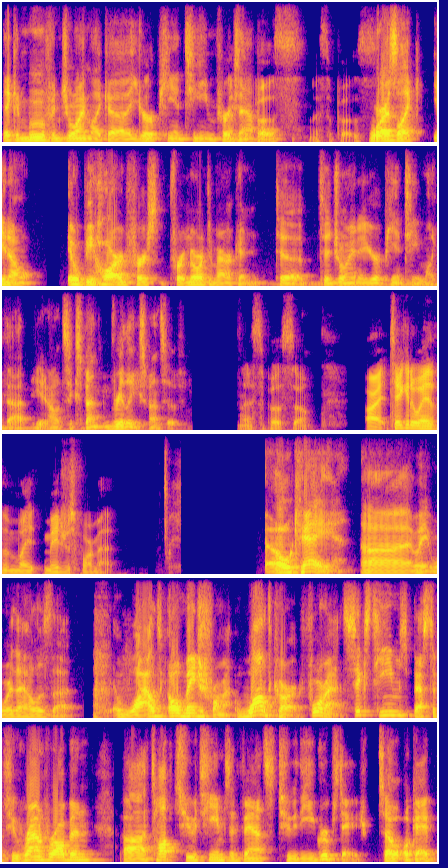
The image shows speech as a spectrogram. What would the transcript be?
they could move and join like a European team for I example. suppose, I suppose. Whereas like you know it would be hard for for a North American to to join a European team like that. You know it's expen- really expensive. I suppose so. All right, take it away with the majors format. Okay. Uh, wait, where the hell is that? Wild oh major format. Wild card format. Six teams best of two round robin. Uh top two teams advance to the group stage. So okay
